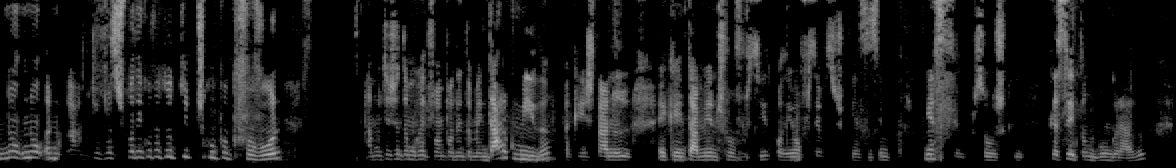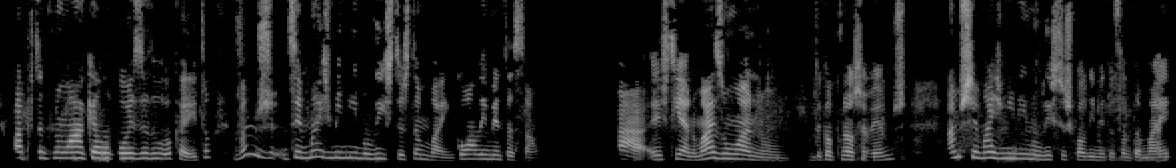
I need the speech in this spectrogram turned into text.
não, não, vocês podem contar todo tipo de desculpa, por favor, Há muita gente a morrer de fome, podem também dar comida a quem está, no, a quem está menos favorecido, podem oferecer, vocês conhecem sempre, conhecem sempre pessoas que, que aceitam de bom grado. Pá, portanto, não há aquela coisa do, ok, então vamos ser mais minimalistas também com a alimentação. Pá, este ano, mais um ano daquilo que nós sabemos, vamos ser mais minimalistas com a alimentação também,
